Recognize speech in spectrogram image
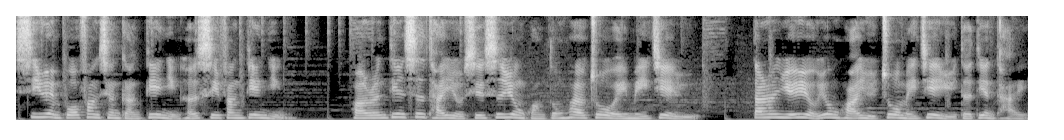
戏院播放香港电影和西方电影。华人电视台有些是用广东话作为媒介语。当然也有用华语做媒介语的电台，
